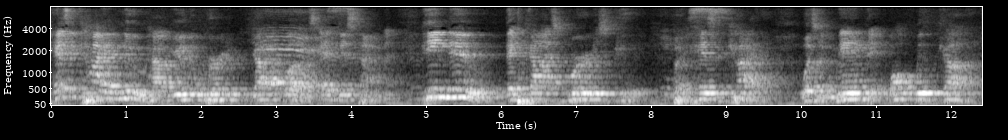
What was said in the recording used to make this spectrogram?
Hezekiah knew how good the word of God was at this time. He knew that God's word is good. But Hezekiah was a man that walked with God.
